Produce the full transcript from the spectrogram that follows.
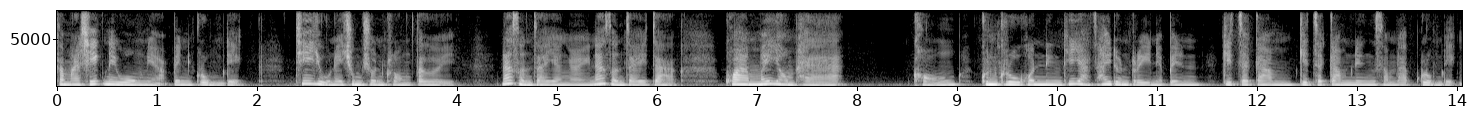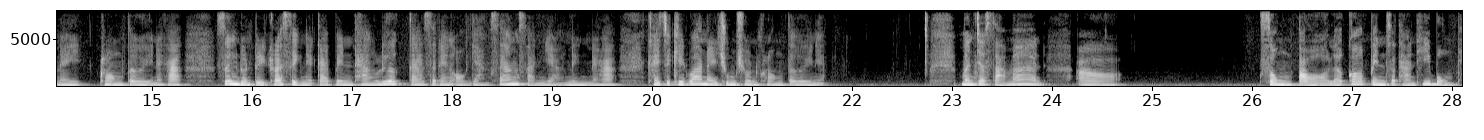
สมาชิกในวงเนี่ย เป็นกลุ่มเด็กที่อยู่ในชุมชนคลองเตย น่าสนใจยังไง น่าสนใจจากความไม่ยอมแพ้ ของคุณครูคนหนึ่งที่อยากจะให้ดนตรีเนี่ยเป็นกิจกรรม กิจกรรมหนึ่งสำหรับกลุ่มเด็กในคลองเตยนะคะ ซึ่งดนตรีคลาสสิกเนี่ยกลายเป็นทางเลือกการแสดงออกอย่างสร้างสรรค์อย่างหนึ่งนะคะ ใครจะคิดว่าในชุมชนคลองเตยเนี่ยมันจะสามารถส่งต่อแล้วก็เป็นสถานที่บ่มเพ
